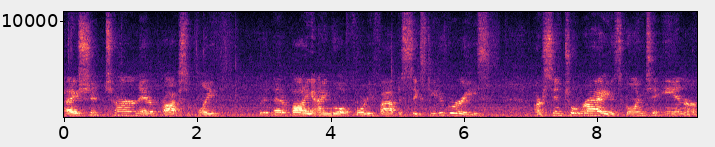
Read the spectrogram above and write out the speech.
patient turn at approximately at a body angle of 45 to 60 degrees. Our central ray is going to enter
